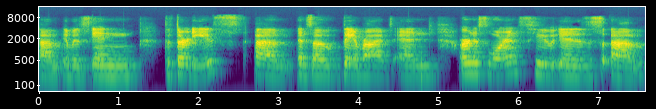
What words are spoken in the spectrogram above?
um, it was in the 30s. Um, and so they arrived, and Ernest Lawrence, who is um,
